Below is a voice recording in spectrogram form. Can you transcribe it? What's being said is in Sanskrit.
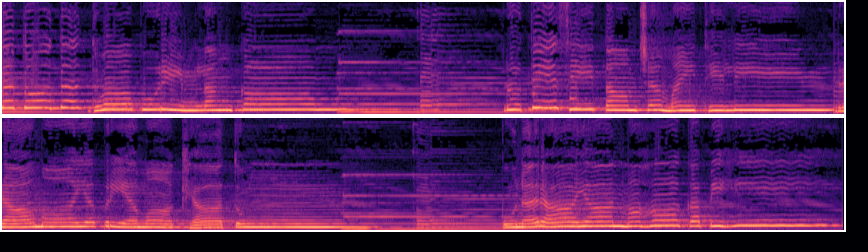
ततो दध्वा पुरीं लङ्काम् ऋते सीतां च मैथिलीं रामाय प्रियमाख्यातुम्। पुनरायान्महाकपिः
